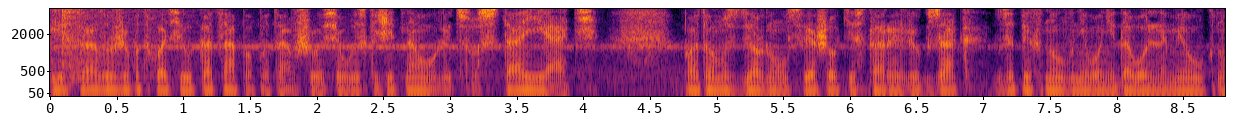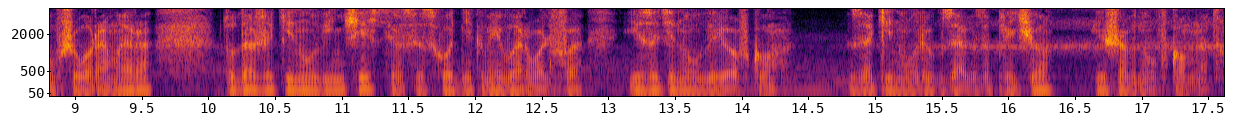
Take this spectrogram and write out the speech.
и сразу же подхватил кота, попытавшегося выскочить на улицу. «Стоять!» Потом сдернул с вешалки старый рюкзак, запихнул в него недовольно мяукнувшего Ромера, туда же кинул винчестер с исходниками Вервольфа и затянул веревку. Закинул рюкзак за плечо и шагнул в комнату.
